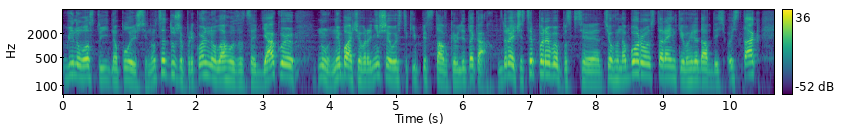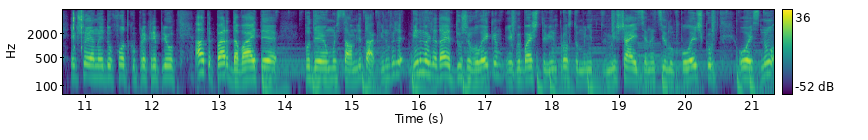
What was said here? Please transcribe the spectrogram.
він у вас стоїть на поличці. Ну це дуже прикольно, Лего за це дякую. Ну, не бачив раніше ось такі підставки в літаках. До речі, це перевипуск цього набору. Старенький виглядав десь ось так. Якщо я знайду фотку, прикріплю. А тепер давайте подивимось сам літак. Він він виглядає дуже великим. Як ви бачите, він просто мені тут вміщається на цілу поличку. Ось, ну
